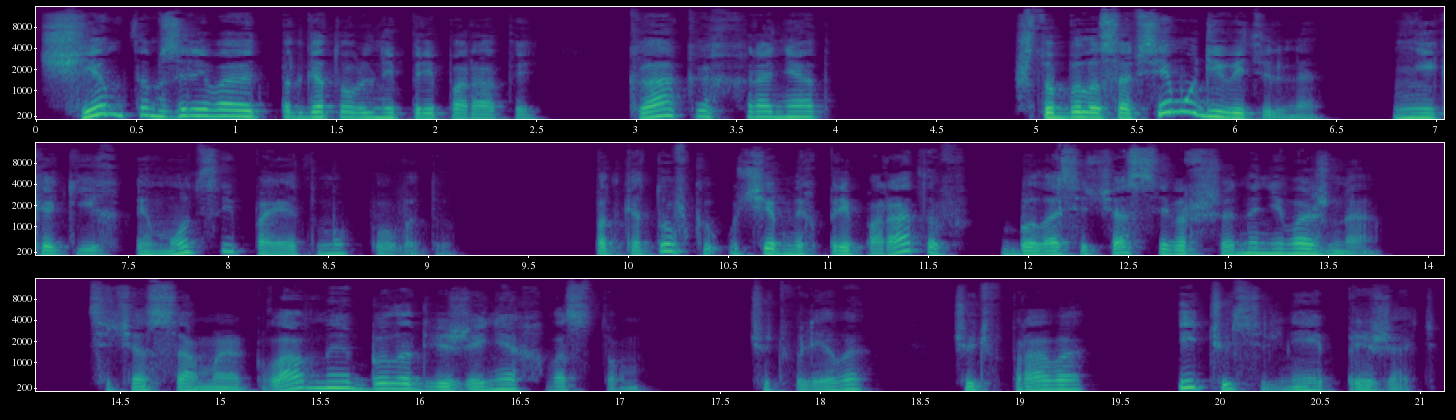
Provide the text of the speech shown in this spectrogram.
Чем там заливают подготовленные препараты? Как их хранят? Что было совсем удивительно, никаких эмоций по этому поводу. Подготовка учебных препаратов была сейчас совершенно не важна. Сейчас самое главное было движение хвостом. Чуть влево, чуть вправо и чуть сильнее прижать.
